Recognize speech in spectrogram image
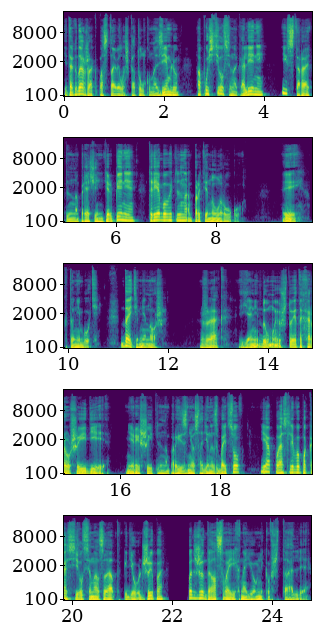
И тогда Жак поставил шкатулку на землю, опустился на колени и, старательно пряча нетерпение, требовательно протянул руку. «Эй, кто-нибудь, дайте мне нож». «Жак, я не думаю, что это хорошая идея», — нерешительно произнес один из бойцов и опасливо покосился назад, где у джипа поджидал своих наемников Шталли.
